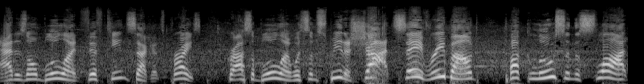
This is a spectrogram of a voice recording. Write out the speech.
at his own blue line. 15 seconds. Price across the blue line with some speed. A shot. Save. Rebound. Puck loose in the slot.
